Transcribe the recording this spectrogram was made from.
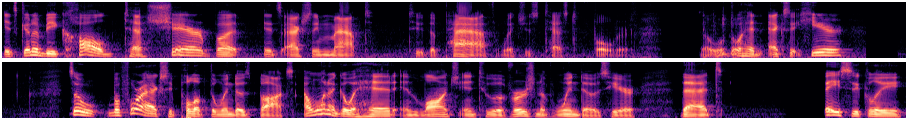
It's going to be called test share, but it's actually mapped to the path, which is test folder. So we'll go ahead and exit here. So before I actually pull up the Windows box, I want to go ahead and launch into a version of Windows here that basically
